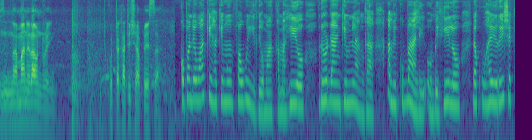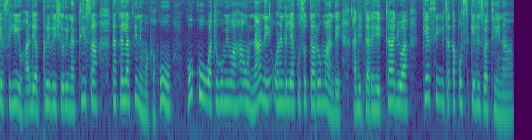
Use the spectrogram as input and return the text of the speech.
na money laundering, kutakatisha pesa. Kwa upande wake hakimu mfawidhi wa mahakama hiyo Roda Nkimlanga amekubali ombi hilo la kuhairisha kesi hiyo hadi Aprili 29 na 30 mwaka huu, huku watuhumiwa hao nane wanaendelea kusota rumande hadi tarehe tajwa kesi itakaposikilizwa tena.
